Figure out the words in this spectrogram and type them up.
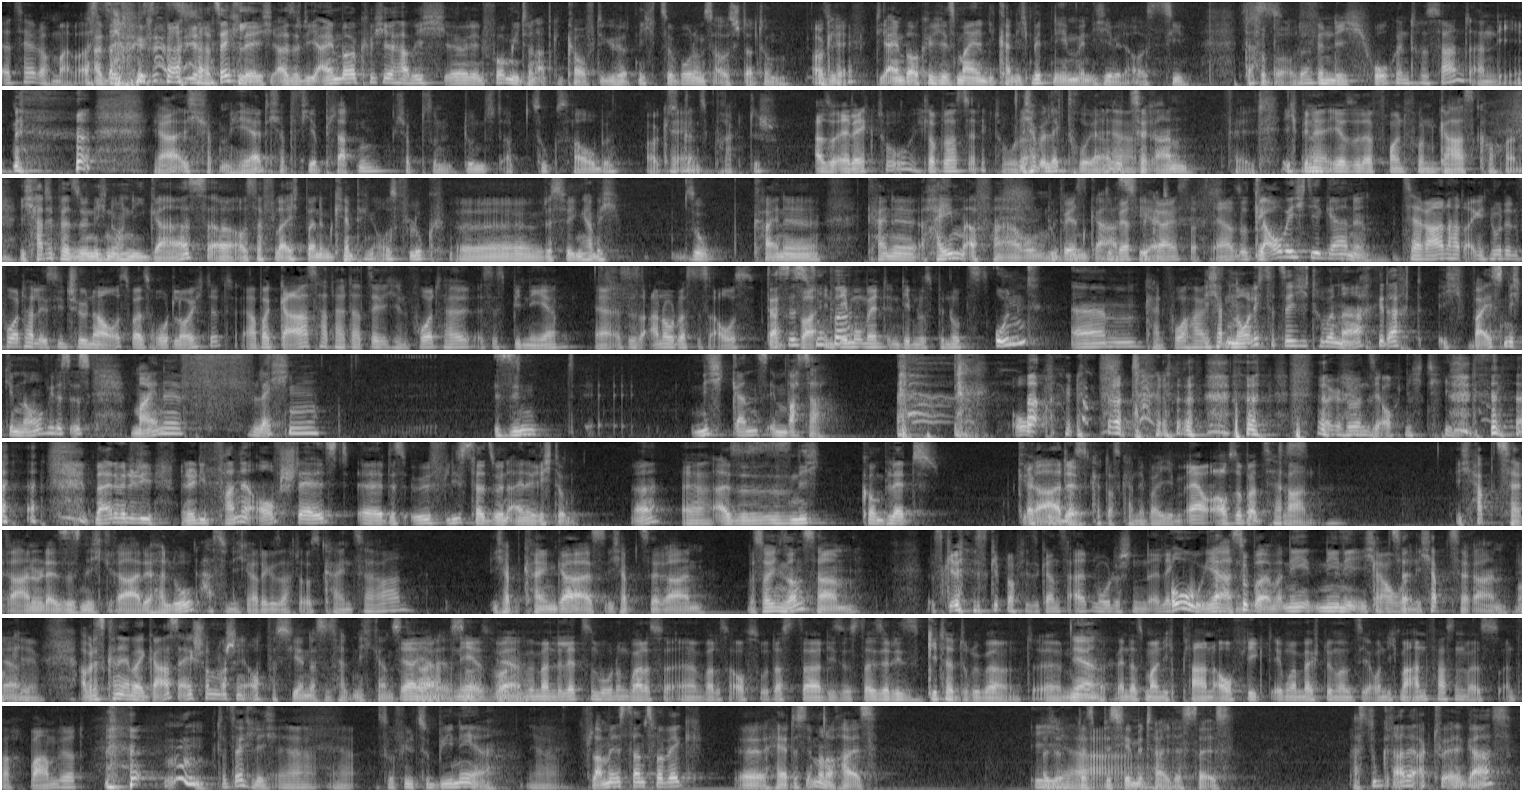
erzähl doch mal was. Also sie tatsächlich. Also die Einbauküche habe ich äh, den Vormietern abgekauft. Die gehört nicht zur Wohnungsausstattung. Also Okay. Die Einbauküche ist meine, die kann ich mitnehmen, wenn ich hier wieder ausziehe. das finde ich hochinteressant, Andi. Ja, ich habe einen Herd, ich habe vier Platten, ich habe so eine Dunstabzugshaube. Okay. Das ist ganz praktisch. Also Elektro? Ich glaube, du hast Elektro, oder? Ich habe Elektro, ja, Ja. so Ceranfeld. Ich bin ja. eher so der Freund von Gaskochern. Ich hatte persönlich noch nie Gas, äh, außer vielleicht bei einem Campingausflug. Äh, deswegen habe ich so keine, keine Heimerfahrung Du wärst, mit dem du wärst begeistert. Ja, also Glaube ich dir gerne. Ceran hat eigentlich nur den Vorteil, es sieht schöner aus, weil es rot leuchtet. Aber Gas hat halt tatsächlich den Vorteil, es ist binär. Ja, es ist an oder es ist aus. Das Und ist zwar super. in dem Moment, in dem du es benutzt. Und ähm, Kein Vorheizen. ich habe neulich tatsächlich drüber nachgedacht. Ich weiß nicht genau, wie das ist. Meine Flächen sind nicht ganz im Wasser. Oh. da gehören sie auch nicht hin. Nein, wenn du die, wenn du die Pfanne aufstellst, äh, das Öl fließt halt so in eine Richtung. Ja? Ja. Also es ist nicht komplett Ja, gerade. gut, das, kann- das kann ja bei jedem. Ja, außer bei Ceran. ich habe Ceran oder ist es nicht gerade? Hallo? Hast du nicht gerade gesagt, du hast kein Ceran? Ich habe kein Gas, ich habe Ceran. Was soll ich denn sonst haben? Es gibt, es gibt noch diese ganz altmodischen Elektro. Oh, ja, super. Nee, nee, nee, ich habe ich hab Ceran. Ja. Okay. Aber das kann ja bei Gas eigentlich schon wahrscheinlich auch passieren, dass es halt nicht ganz Ja, gerade ja, ist. nee, ne? es war, ja. in meiner letzten Wohnung war das, äh, war das auch so, dass da dieses, da ist ja dieses Gitter drüber und ähm, Ja. wenn das mal nicht plan aufliegt, irgendwann möchte man sich auch nicht mal anfassen, weil es einfach warm wird. Tatsächlich. Ja, ja, So viel zu binär. ja. Flamme ist dann zwar weg, äh, Herd ist immer noch heiß. Also ja. das bisschen Metall, das da ist. Hast du gerade aktuell Gas?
